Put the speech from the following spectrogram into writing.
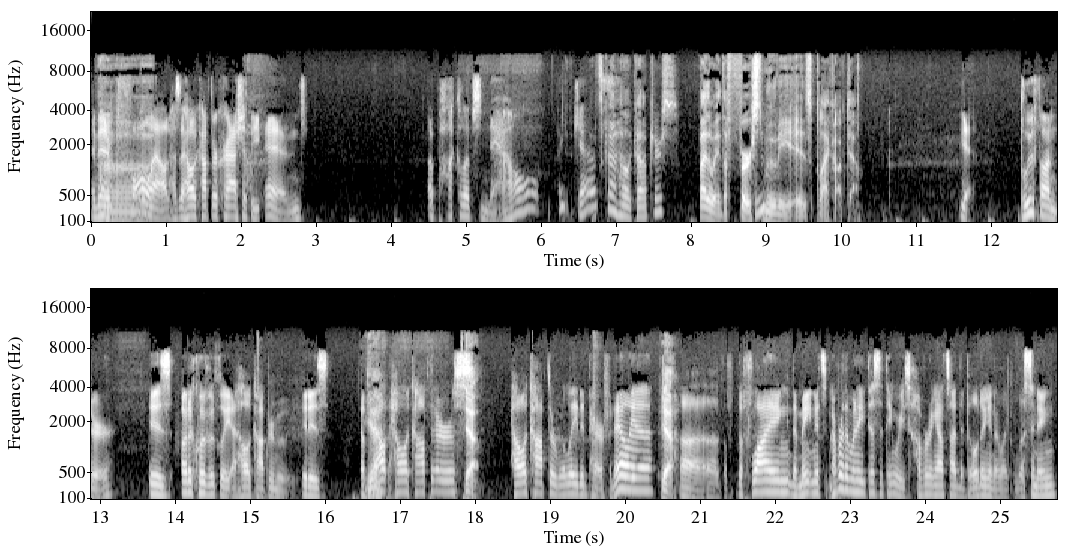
and then Uh. Fallout has a helicopter crash at the end. Apocalypse Now, I guess. It's got helicopters. By the way, the first Hmm? movie is Black Hawk Down. Yeah, Blue Thunder is unequivocally a helicopter movie. It is about helicopters. Yeah. Helicopter related paraphernalia. Yeah. Uh, uh, the, the flying, the maintenance. Remember when he does the thing where he's hovering outside the building and they're like listening.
